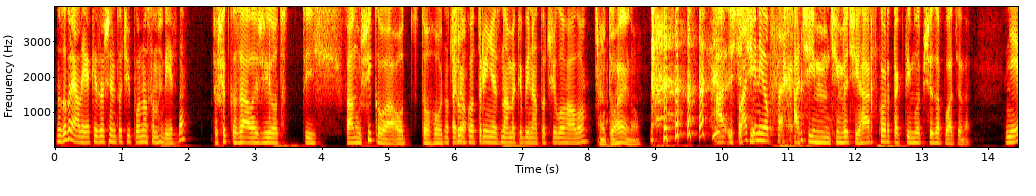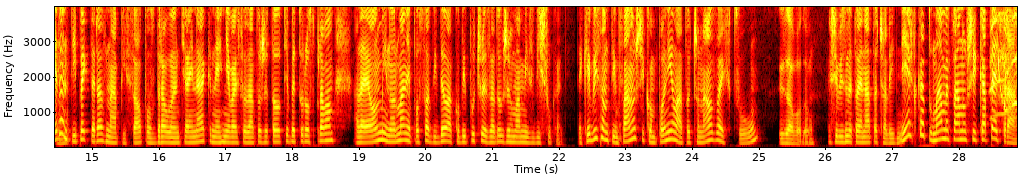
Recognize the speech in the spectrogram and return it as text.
No dobre, ale ja keď začnem točiť porno, som hviezda? To všetko záleží od tých fanúšikov a od toho, No tak čo... ako tri neznáme, keby natočilo halo. No to hej, no. A ešte čím, obsah. a čím, čím väčší hardcore, tak tým lepšie zaplatené. Mne jeden Hm. typek teraz napísal, pozdravujem ťa inak, nehnevaj sa na to, že to o tebe tu rozprávam, ale on mi normálne poslal video, ako vypučuje zadok, že ho mám ísť vyšukať. Tak keby som tým fanúšikom plnila to, čo naozaj chcú, Si závodov. ešte by sme to aj natáčali. Dneska tu máme fanúšika Petra.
